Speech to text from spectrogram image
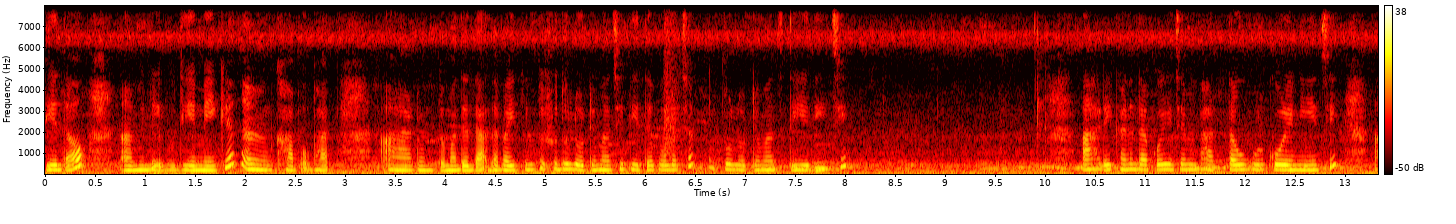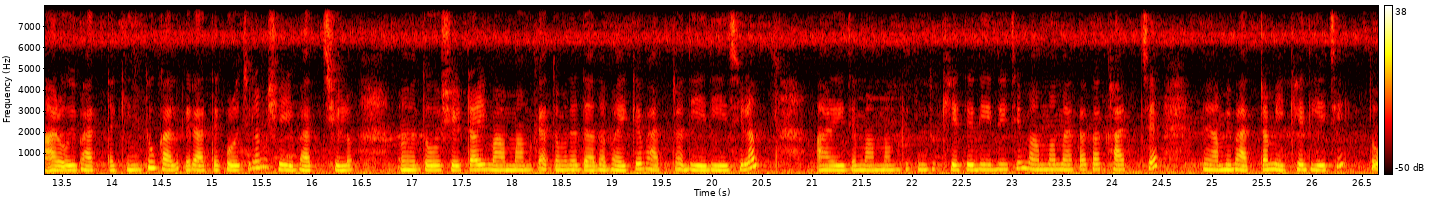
দিয়ে দাও, আমি লেবু দিয়ে মেখে খাব ভাত। আর তোমাদের দাদাভাই কিন্তু শুধু লোটে মাছই দিতে বলেছে, তো লোটে মাছ দিয়ে দিয়েছি। আর এখানে দেখো এই যে আমি ভাতটা উপর করে নিয়েছি, আর ওই ভাতটা কিন্তু কালকে রাতে করেছিলাম, সেই ভাত ছিল। তো সেটাই মাম্মামকে আর তোমাদের দাদাভাইকে ভাতটা দিয়ে দিয়েছিলাম। আর এই যে মাম্মামকে কিন্তু খেতে দিয়ে দিয়েছি। মাম্মাম একা একা খাচ্ছে, আমি ভাতটা মেখে দিয়েছি, তো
